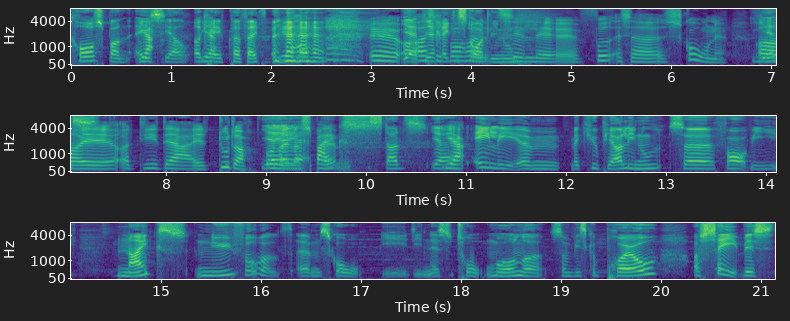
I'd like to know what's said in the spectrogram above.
Korsbånd, Ja. ACL. Okay, Ja. perfekt. Ja. Øh, og Ja, det er rigtig stort lige nu. til øh, fod, altså skoene yes. og, øh, og de der øh, dutter ja, under, ja, eller ja, spikes. Um, studs. Ja, Ja. ja. egentlig um, med QPR lige nu, så får vi Nikes nye fodboldsko sko i de næste to måneder, som vi skal prøve at se, hvis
